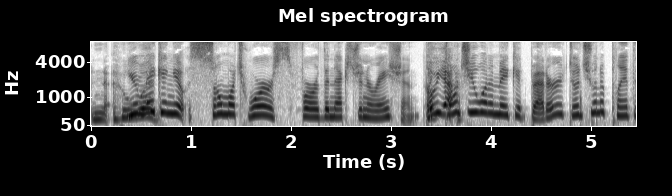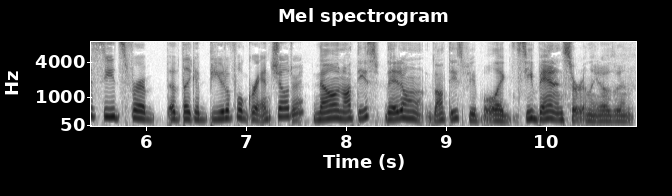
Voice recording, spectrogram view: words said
N- who You're would? making it so much worse for the next generation. Oh, yeah. Don't you want to make it better? Don't you want to plant the seeds for a, a- like a beautiful grandchildren? No, not these. They don't. Not these people. Like Steve Bannon certainly doesn't.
